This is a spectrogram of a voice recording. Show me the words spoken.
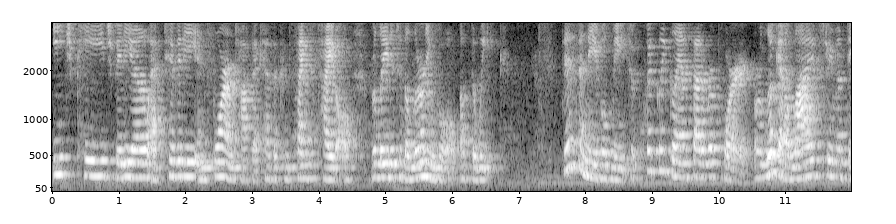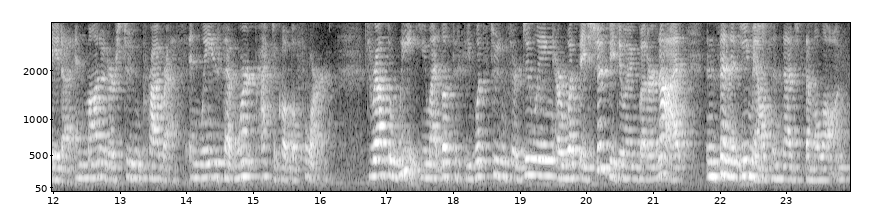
Each page, video, activity, and forum topic has a concise title related to the learning goal of the week. This enabled me to quickly glance at a report or look at a live stream of data and monitor student progress in ways that weren't practical before. Throughout the week, you might look to see what students are doing or what they should be doing but are not, and send an email to nudge them along.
